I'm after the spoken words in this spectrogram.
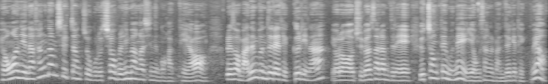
병원이나 상담실장 쪽으로 취업을 희망하시는 것 같아요. 그래서 많은 분들의 댓글이나 여러 주변 사람들의 요청 때문에 이 영상을 만들게 됐고요.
